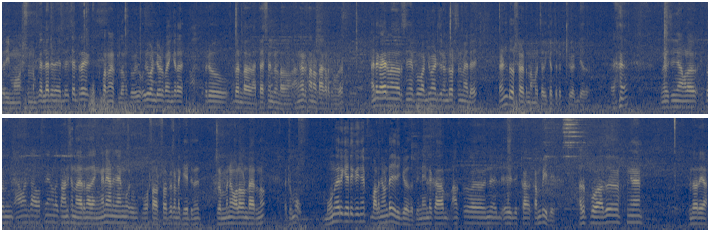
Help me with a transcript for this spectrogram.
ഒരു ഇമോഷൻ നമുക്ക് എല്ലാവരും എല്ലാ ചിലരെ പറഞ്ഞിട്ടില്ല. നമുക്ക് ഒരു- വണ്ടിയോട് ഭയങ്കര ഒരു ഇതുണ്ടാകും അറ്റാച്ച്മെന്റ് ഉണ്ടാകും അങ്ങനെ ഒരു സാധനം ഉണ്ടാ കിടക്കുന്നത്. അതിന്റെ കാര്യം എന്താണെന്ന് വെച്ച് കഴിഞ്ഞാൽ ഇപ്പോൾ വണ്ടി മേടിച്ച് രണ്ട് വർഷത്തിന് മേലെ രണ്ട് വർഷമായിട്ട് നമ്മൾ ചതിക്കത്തിട്ട് വണ്ടി അത്. എന്ന് വെച്ച് കഴിഞ്ഞാൽ നമ്മൾ ഇപ്പം ആ അവസ്ഥ ഞങ്ങൾ കാണിച്ചു തന്നായിരുന്നു. അത് എങ്ങനെയാണ് ഞാൻ ഷോർട്ട് ഷോപ്പിൽ കൊണ്ട് കയറ്റുന്നത് ട്രിമ്മിന് വളം ഉണ്ടായിരുന്നു. ട്രിമ്മ് മൂന്ന് പേര് കയറ്റി കഴിഞ്ഞാൽ വളഞ്ഞോണ്ടേ ഇരിക്കും അത്. പിന്നെ അതിന്റെ കമ്പിയില്ലേ? അത് അത് ഇങ്ങനെ എന്താ പറയുക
